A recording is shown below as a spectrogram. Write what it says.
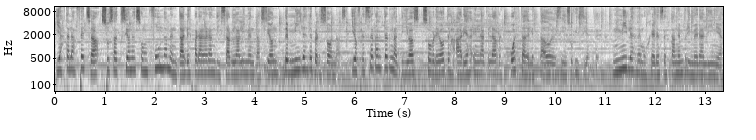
y hasta la fecha sus acciones son fundamentales para garantizar la alimentación de miles de personas y ofrecer alternativas sobre otras áreas en las que la respuesta del Estado es insuficiente. Miles de mujeres están en primera línea,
